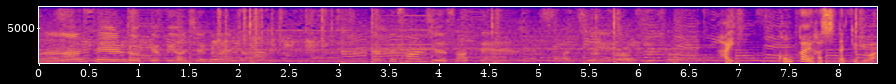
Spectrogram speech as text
7645円だはい。今回走った距離は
